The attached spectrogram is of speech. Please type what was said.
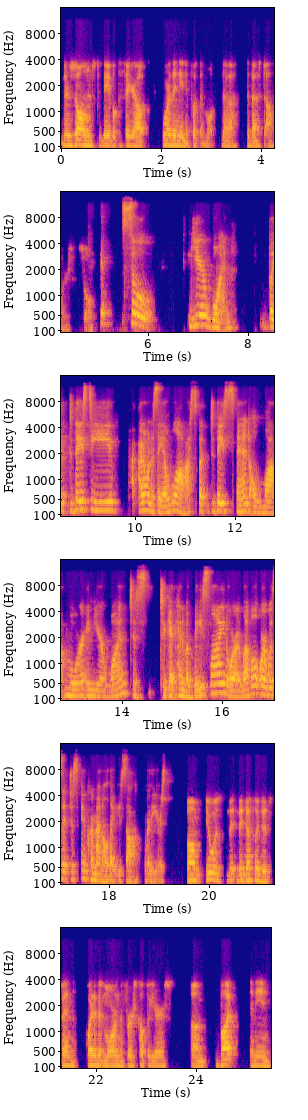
their zones to be able to figure out where they need to put the the, the best dollars. So so year one, like did they see I don't want to say a loss, but did they spend a lot more in year one to to get kind of a baseline or a level, or was it just incremental that you saw over the years? Um, it was they, they definitely did spend quite a bit more in the first couple years. Um, but I mean,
